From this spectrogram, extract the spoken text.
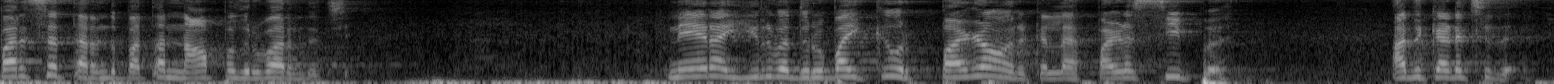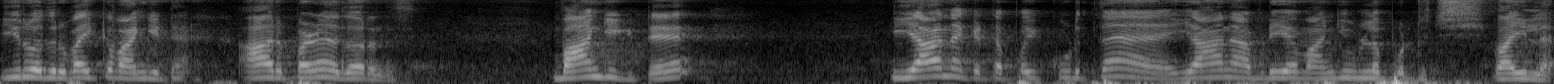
பர்ஸை திறந்து பார்த்தா நாற்பது ரூபா இருந்துச்சு. நேராக இருபது ரூபாய்க்கு ஒரு பழம் இருக்குல்ல பழ சீப்பு. அது கிடச்சிது. இருபது ரூபாய்க்கு வாங்கிட்டேன். ஆறு பழம் ஏதோ இருந்துச்சு. வாங்கிக்கிட்டு யானை கிட்டே போய் கொடுத்தேன். யானை அப்படியே வாங்கி உள்ளே போட்டுச்சு வாயில்.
